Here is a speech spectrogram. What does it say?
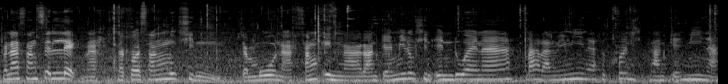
วันหน้าสั่งเส้นเหล็กนะแล้วก็สั่งลูกชิ้นจัมโบ้นะสั่งเอ็นนะร้านแกมีลูกชิ้นเอ็นด้วยนะบางร้านไม่มีนะทุกคนร้านแกมีนะ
